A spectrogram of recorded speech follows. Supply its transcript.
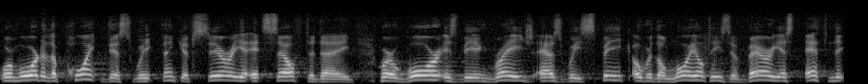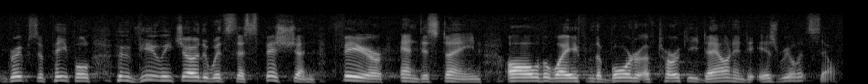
Or more to the point this week, think of Syria itself today, where war is being waged as we speak over the loyalties of various ethnic groups of people who view each other with suspicion, fear, and disdain, all the way from the border of Turkey down into Israel itself.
